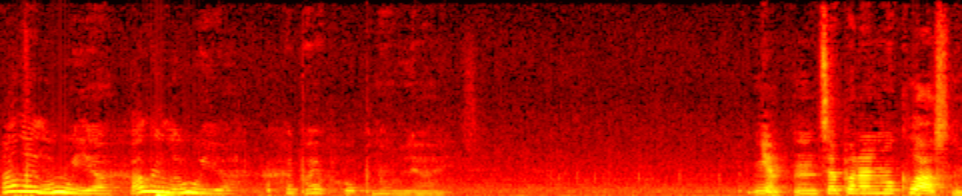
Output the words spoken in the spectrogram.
Аллилуйя, аллилуйя. ХП поповняється. Ні, це реально класно.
